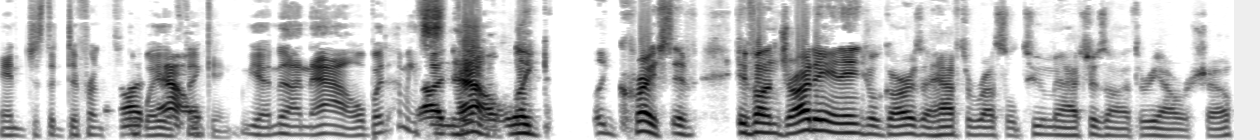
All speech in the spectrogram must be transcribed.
and just a different Not way now. of thinking. Yeah, not now, but I mean Uh, now, like like Christ, if if Andrade and Angel Garza have to wrestle two matches on a three hour show,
